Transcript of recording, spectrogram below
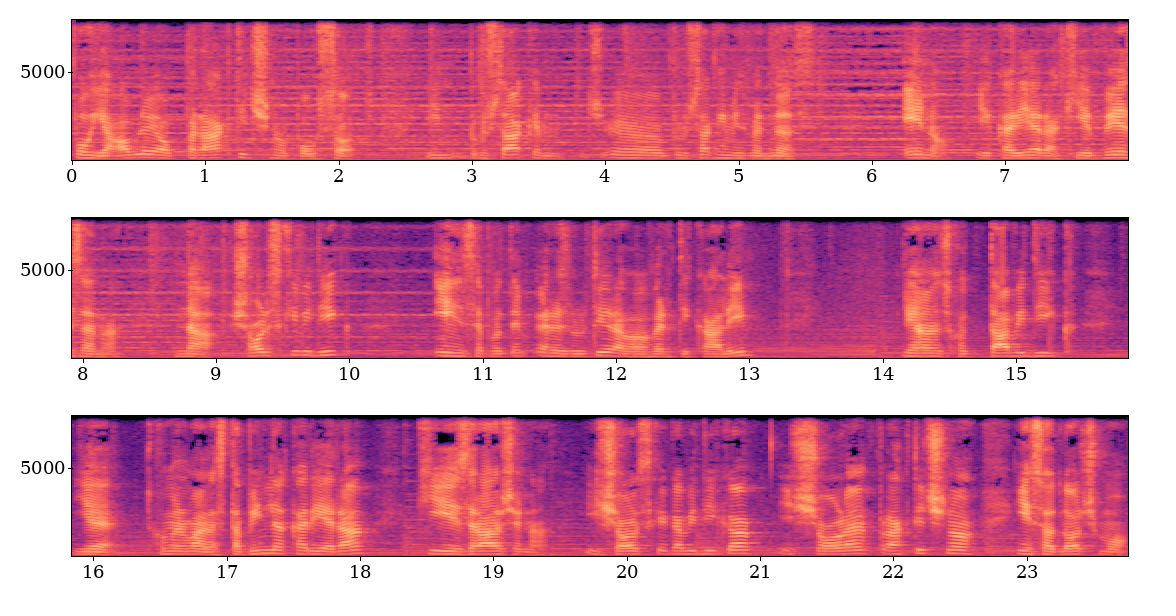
pojavljajo praktično povsod in pri vsakem, eh, pri vsakem izmed nas. Eno je karijera, ki je vezana na šolski vidik in se potem rezultira v vertikali. Dejansko ta vidik je tako imenovana stabilna karijera, ki je izražena iz šolskega vidika, iz šole praktično in se odločimo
